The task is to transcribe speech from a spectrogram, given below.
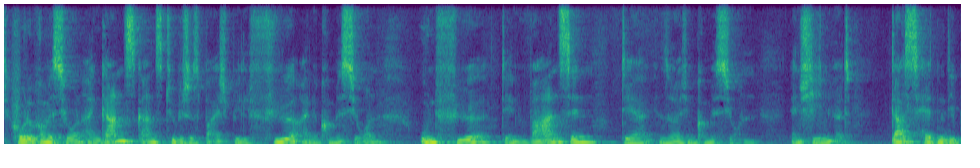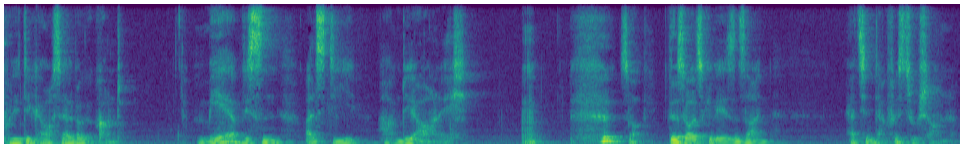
die Kohlekommission, ein ganz, ganz typisches Beispiel für eine Kommission und für den Wahnsinn, der in solchen Kommissionen entschieden wird. Das hätten die Politiker auch selber gekonnt. Mehr Wissen als die haben die auch nicht. So, das soll es gewesen sein. Herzlichen Dank fürs Zuschauen.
